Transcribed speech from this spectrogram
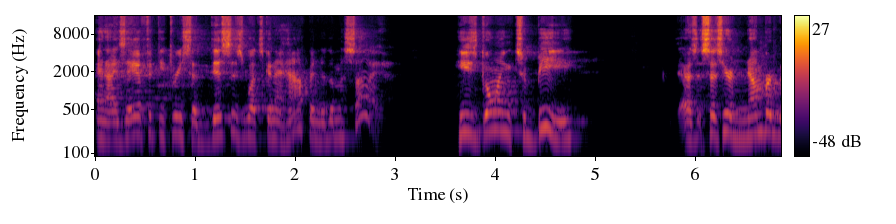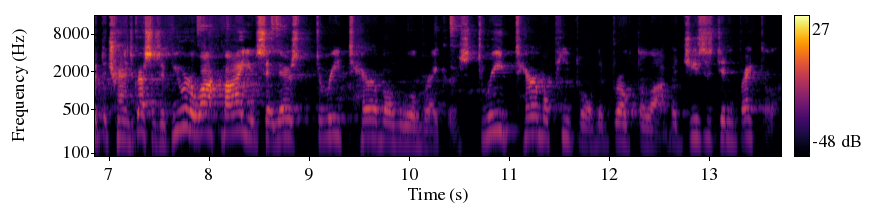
And Isaiah 53 said, This is what's going to happen to the Messiah. He's going to be, as it says here, numbered with the transgressors. If you were to walk by, you'd say, There's three terrible rule breakers, three terrible people that broke the law. But Jesus didn't break the law.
